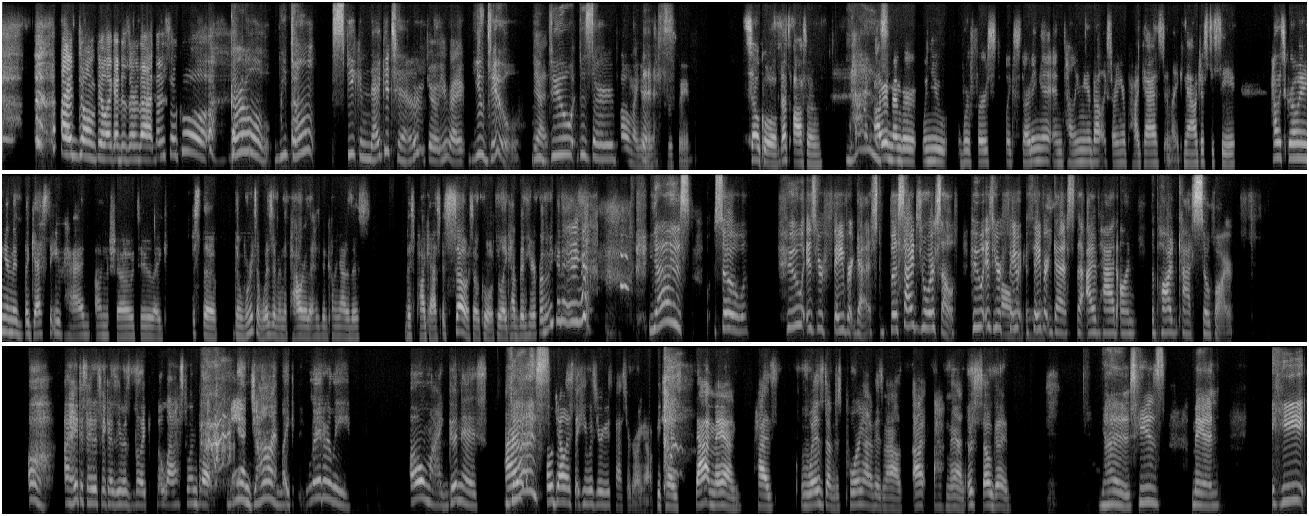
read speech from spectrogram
I don't feel like I deserve that. That is so cool. girl, we don't speak negative. True, true. You're right. You do. Yes. You do deserve Oh my goodness. So This. So cool. That's awesome. Yes. I remember when you were first like starting it and telling me about like starting your podcast and like now just to see how it's growing and the, the guests that you've had on the show too like just the the words of wisdom and the power that has been coming out of this this podcast is so so cool to like have been here from the beginning Yes. So, who is your favorite guest besides yourself? Who is your Oh favorite favorite guest that I've had on the podcast so far? oh i hate to say this because he was like the last one but man john like literally oh my goodness yes. so jealous that he was your youth pastor growing up because that man has wisdom just pouring out of his mouth. I oh, man, it was so good. Yes, he's man. He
